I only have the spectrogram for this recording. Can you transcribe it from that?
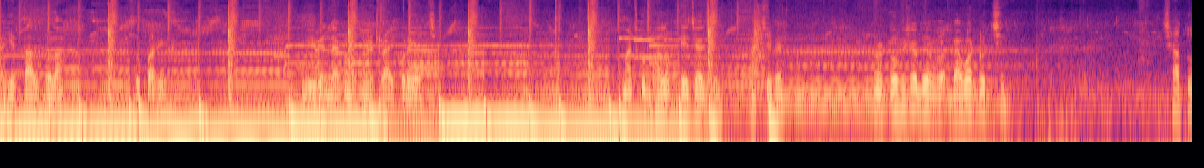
আজকে তালতলা, সুপার। হিট বিবেনদা এখন ওখানে ট্রাই করে যাচ্ছে। মাছ খুব ভালো খেয়েছে আজকে, হাত চিপে। আমরা টোপ হিসাবে ব্যবহার করছি। ছাতু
